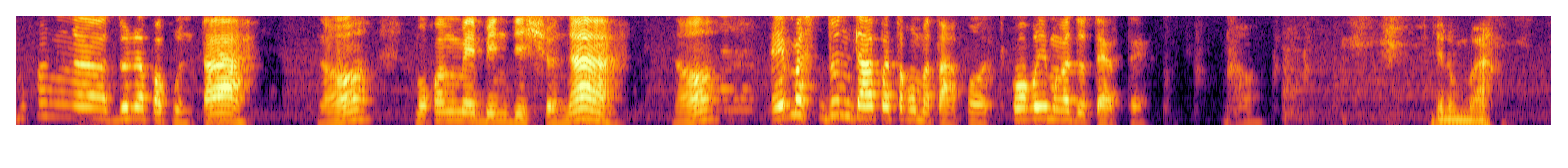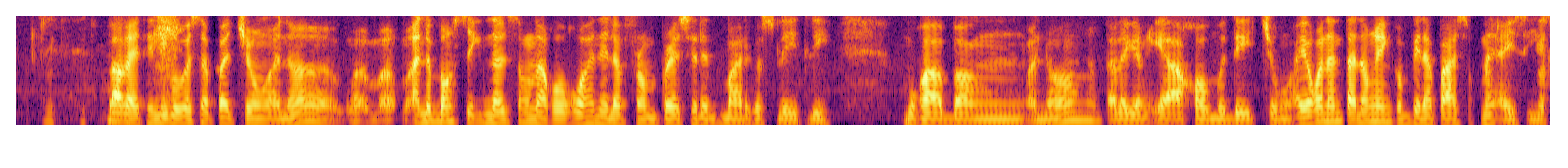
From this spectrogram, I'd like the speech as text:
mukhang uh, doon na papunta, no? Mukhang may bendisyon na, no? Eh, mas doon dapat ako matakot. Kung ako yung mga Duterte, no? Ganun ba? Bakit? Hindi ba ba sapat yung ano? Ano bang signals ang nakukuha nila from President Marcos lately? Mukha bang ano, talagang i-accommodate yung... Ayoko nang tanongin kung pinapasok na yung ICC.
